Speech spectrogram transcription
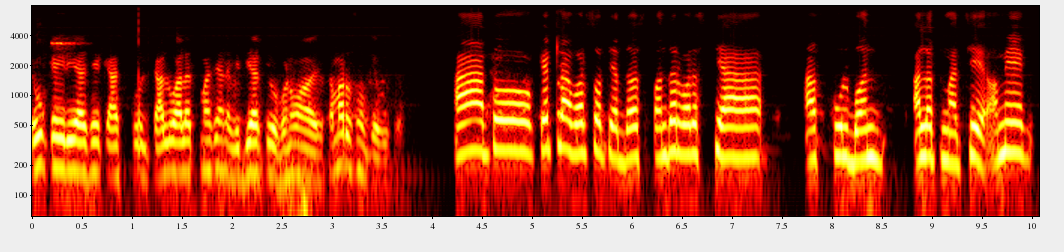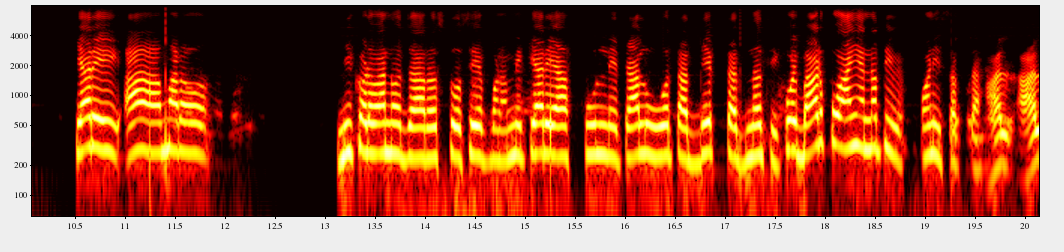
એવું કહી રહ્યા છે કે આ સ્કૂલ ચાલુ હાલતમાં છે અને વિદ્યાર્થીઓ ભણવા આવે તમારું શું કેવું છે? આ તો કેટલા વર્ષો થયા? દસ પંદર વર્ષ આ આ સ્કૂલ બંધ હાલતમાં છે. અમે ક્યારેય આ અમારો નીકળવાનો જ આ રસ્તો છે પણ અમે ક્યારે આ સ્કૂલને ચાલુ હોતા દેખતા જ નથી. કોઈ બાળકો અહીંયા નથી ભણી શકતા. હાલ હાલ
